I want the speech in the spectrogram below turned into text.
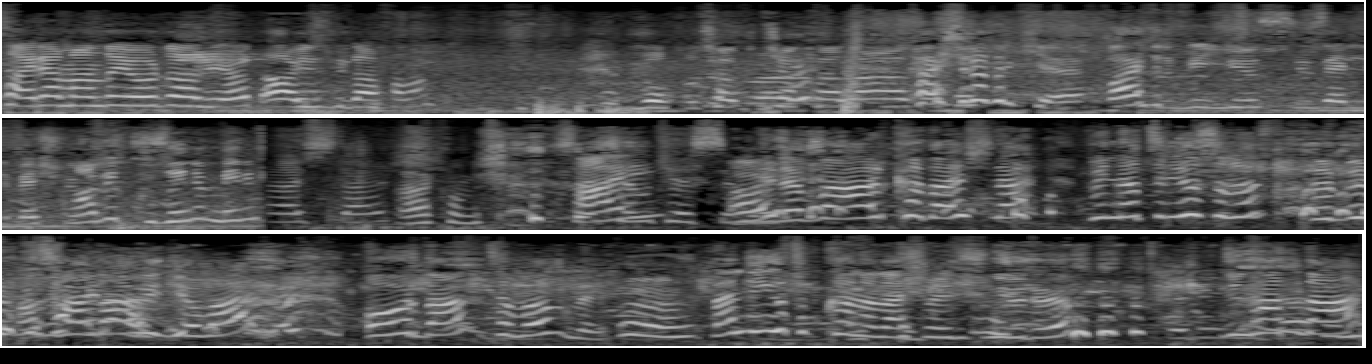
Sayra manda yoğurdu arıyor. A101'den falan. Boklu çok çok Allah. Kaç liradır ki? Vardır bir 100, 150, 500. Abi kuzenim benim. Ha konuş. Ay, merhaba arkadaşlar. Beni hatırlıyorsunuz. Öbür kısımda video var. Oradan tamam mı? Ben de YouTube kanalı açmayı düşünüyorum. Dün hatta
